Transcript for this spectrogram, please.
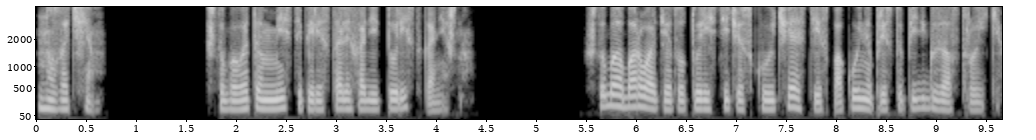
Но зачем? Чтобы в этом месте перестали ходить туристы, конечно. Чтобы оборвать эту туристическую часть и спокойно приступить к застройке,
